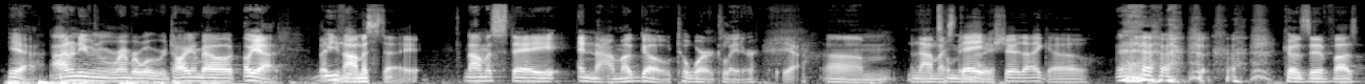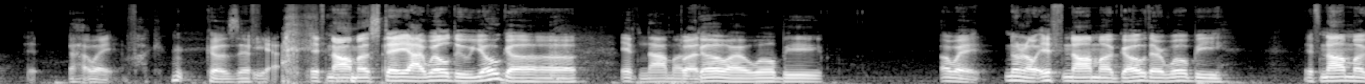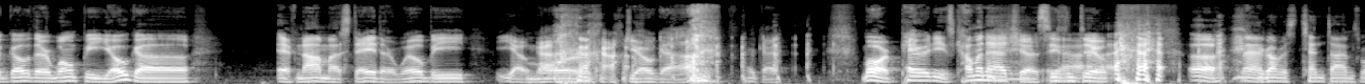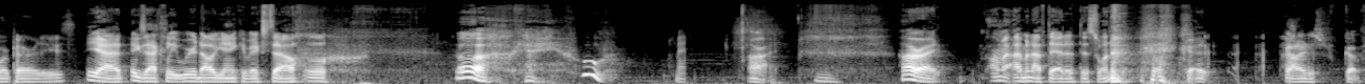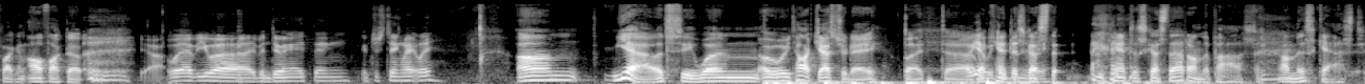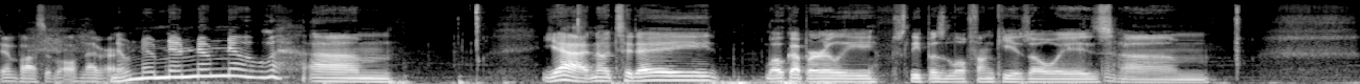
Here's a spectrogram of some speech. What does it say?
Yeah, I don't even remember what we were talking about. Oh yeah, But we've- namaste. namaste and nama go to work later. Yeah. Um, Namaste. Should I go? Because if I, uh, wait, fuck. Because if Yeah. if namaste, I will do yoga. if Nama But- go, I will be. Oh wait, no, no, no. If nama go, there will be. If nama go, there won't be yoga. If namaste, there will be Yoga. more yoga. okay. More parodies coming at you, season two. Oh We've man, almost ten times more parodies. yeah, exactly. Weird Al Yankovic style. Ugh. Oh, okay. Whew. Man. All right. All right. I'm, I'm gonna have to edit this one. God, God, I just got fucking all fucked up. Yeah. Well, have you uh, been doing anything interesting lately? Um. Yeah. Let's see. When oh, we talked yesterday, but uh, Oh, yeah, we, we can't did, didn't discuss that. We can't discuss that on the past on this cast. Impossible. Never. No, no, no, no, no. Um. Yeah. No. Today, woke up early. Sleep was a little funky as always. Um.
